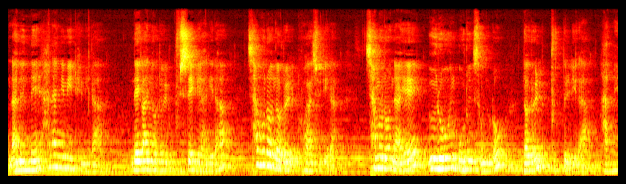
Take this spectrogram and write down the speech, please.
나는 내 하나님이 됨이라. 내가 너를 굳세게 하리라, 참으로 너를 도와주리라. 참으로 나의 의로운 오른손으로 너를 붙들리라. 아멘.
